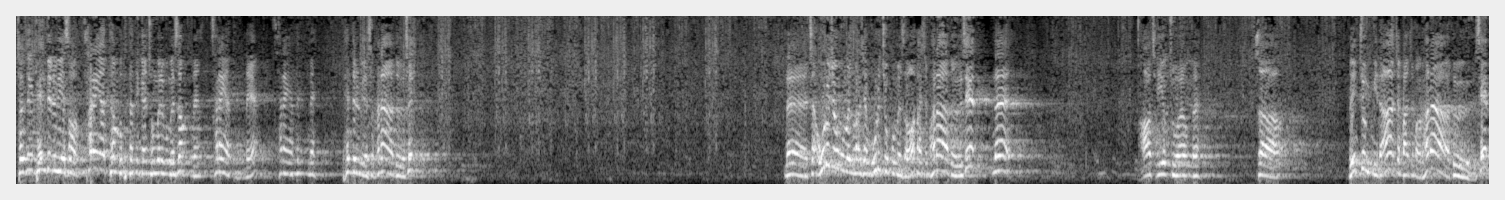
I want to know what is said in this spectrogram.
전 세계 팬들을 위해서 사랑의 하트 한번 부탁드릴까요? 정면을 보면서. 네, 사랑의 하트. 네, 사랑의 하트. 네, 팬들을 위해서. 하나, 둘, 셋. 네, 자, 오른쪽 보면서 다시 한번 오른쪽 보면서 다시 하나, 둘, 셋. 네. 아, 제이역 좋아요. 네. 자, 왼쪽입니다. 자, 마지막으로 하나, 둘, 셋.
